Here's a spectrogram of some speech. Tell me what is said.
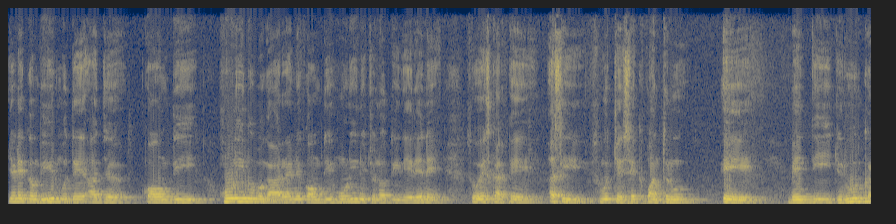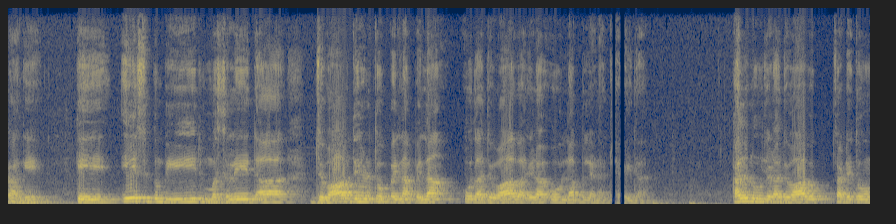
ਜਿਹੜੇ ਗੰਭੀਰ ਮੁੱਦੇ ਅੱਜ ਕੌਮ ਦੀ ਹੋਣੀ ਨੂੰ ਵਿਗਾੜ ਰਹੇ ਨੇ, ਕੌਮ ਦੀ ਹੋਣੀ ਨੂੰ ਚੁਣੌਤੀ ਦੇ ਰਹੇ ਨੇ। ਸੋ ਇਸ ਕਰਕੇ ਅਸੀਂ ਸਮੁੱਚੇ ਸਿੱਖ ਪੰਥ ਨੂੰ ਇਹ ਬੇਨਤੀ ਜ਼ਰੂਰ ਕਰਾਂਗੇ ਕਿ ਇਸ ਗੰਭੀਰ ਮਸਲੇ ਦਾ ਜਵਾਬ ਦੇਣ ਤੋਂ ਪਹਿਲਾਂ ਪਹਿਲਾਂ ਉਹਦਾ ਜਵਾਬ ਆ ਜਿਹੜਾ ਉਹ ਲੱਭ ਲੈਣਾ ਚਾਹੀਦਾ। ਕੱਲ ਨੂੰ ਜਿਹੜਾ ਜਵਾਬ ਸਾਡੇ ਤੋਂ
